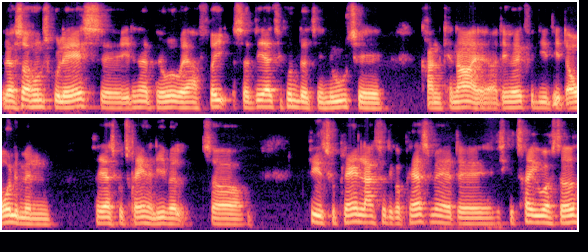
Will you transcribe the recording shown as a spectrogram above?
eller så hun skulle læse øh, i den her periode, hvor jeg har fri, så det er altid kun blevet til en uge til Gran Canaria, og det er jo ikke fordi, det er dårligt, men så jeg skulle træne alligevel. Så fik jeg skulle planlagt, så det går passe med, at øh, vi skal tre uger afsted,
